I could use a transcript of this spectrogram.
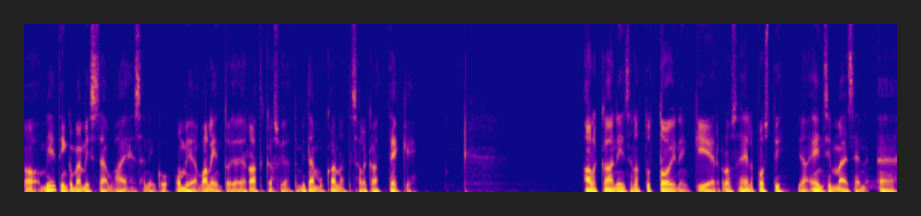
O, mietinkö mä missään vaiheessa niin kuin omia valintoja ja ratkaisuja, että mitä mun kannattaisi alkaa tekemään. Alkaa niin sanottu toinen kierros helposti ja ensimmäisen äh,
